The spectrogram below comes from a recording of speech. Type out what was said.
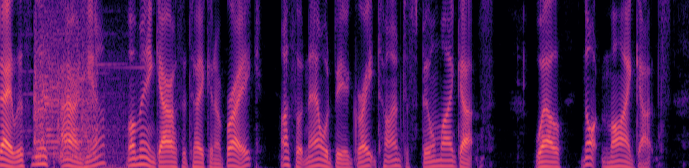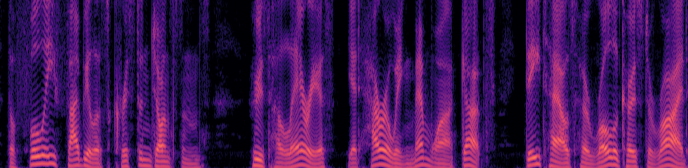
G'day listeners, Aaron here. While me and Gareth are taking a break, I thought now would be a great time to spill my guts. Well, not my guts, the fully fabulous Kristen Johnston's, whose hilarious yet harrowing memoir Guts details her rollercoaster ride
